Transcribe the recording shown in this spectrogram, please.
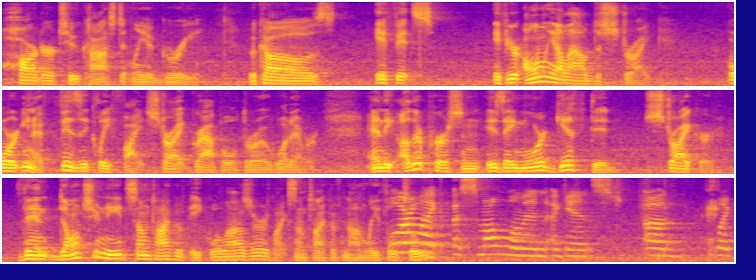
harder to constantly agree because if it's if you're only allowed to strike or you know physically fight strike grapple throw whatever and the other person is a more gifted striker then don't you need some type of equalizer like some type of non-lethal Or tool like a small woman against a like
